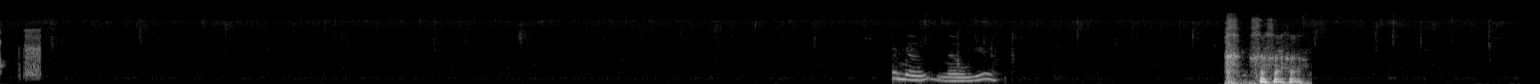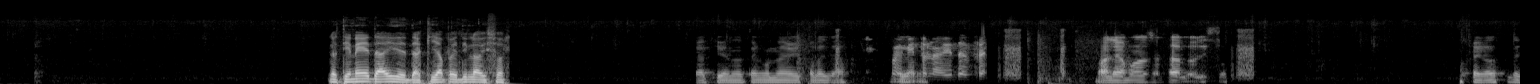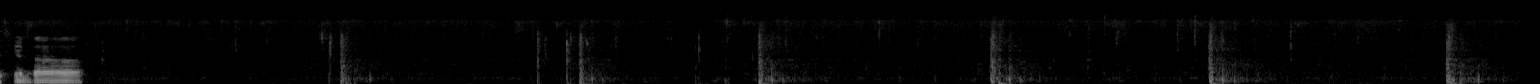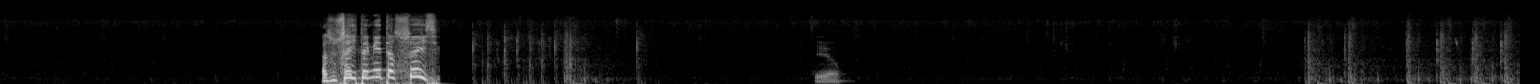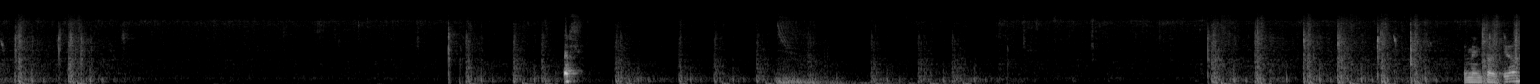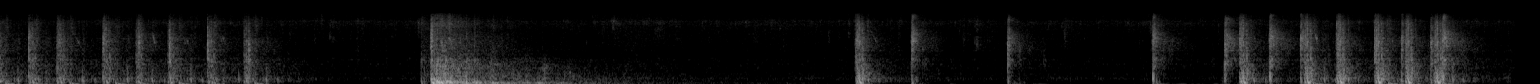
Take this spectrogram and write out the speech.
Me, me bugué. Lo tiene desde ahí, desde aquí ya perdí la visual. Ya, tío, no tengo nada visual allá. Movimiento en la vivienda enfrente. Vale, vamos a saltarlo, listo. Pegados a la izquierda. ¡A sus seis, teniente! ¡A sus seis! Tío. Cementación.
